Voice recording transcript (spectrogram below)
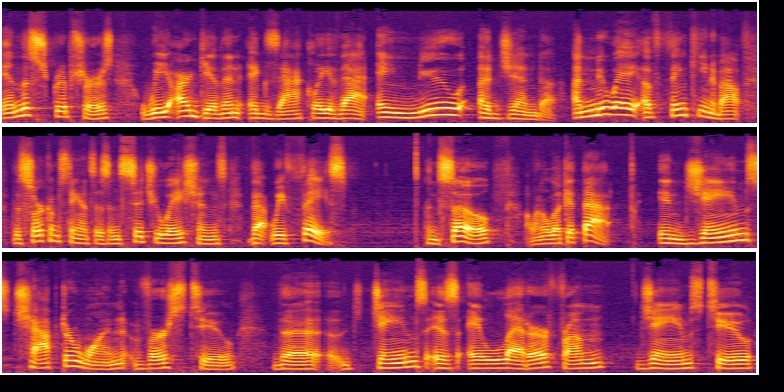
in the scriptures, we are given exactly that a new agenda, a new way of thinking about the circumstances and situations that we face. And so, I want to look at that. In James chapter 1, verse 2, the James is a letter from James to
